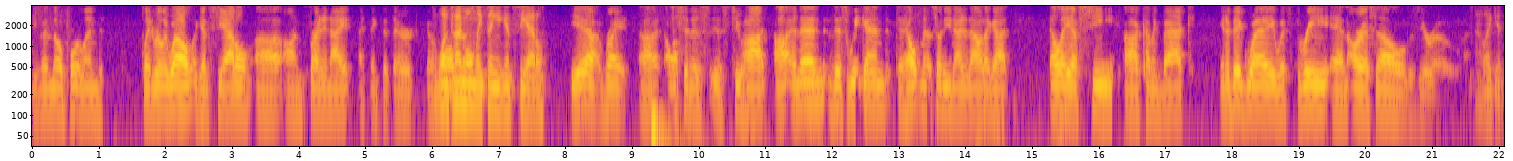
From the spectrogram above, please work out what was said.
Even though Portland played really well against Seattle uh, on Friday night, I think that they're going to one time only thing against Seattle. Yeah, right. Uh, Austin is is too hot. Uh, and then this weekend to help Minnesota United out, I got LAFC uh, coming back in a big way with three and RSL zero. I like it.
